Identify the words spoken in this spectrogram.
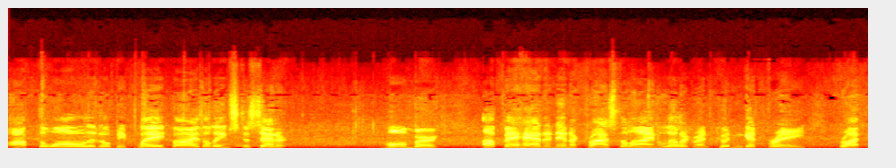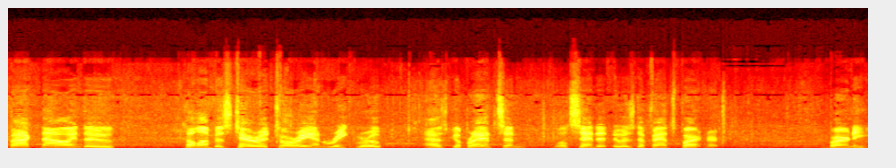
Off the wall, it'll be played by the Leafs to center. Holmberg up ahead and in across the line. Liljegren couldn't get free. Brought back now into Columbus territory and regrouped as Gudbranson will send it to his defense partner. Bernie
